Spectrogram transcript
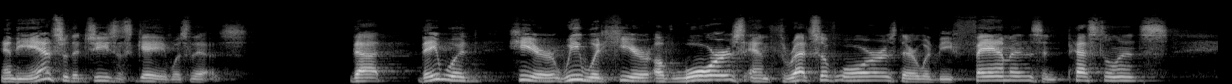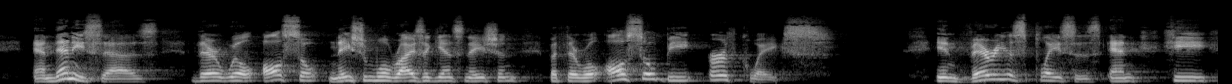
And the answer that Jesus gave was this, that they would hear, we would hear of wars and threats of wars. There would be famines and pestilence. And then he says, there will also, nation will rise against nation, but there will also be earthquakes in various places. And he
